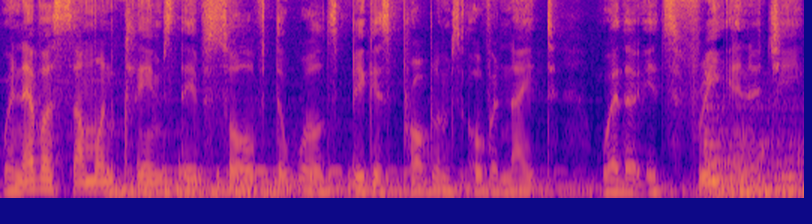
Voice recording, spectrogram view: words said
Whenever someone claims they've solved the world's biggest problems overnight, whether it's free energy,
